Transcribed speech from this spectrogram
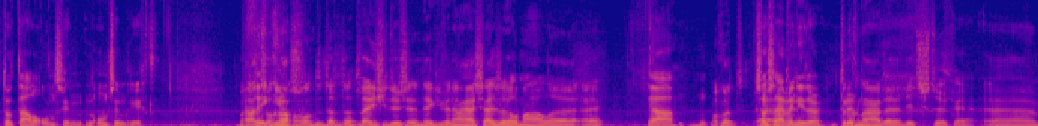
totale onzin, een onzinbericht. Maar het is wel grappig, want dat, dat lees je dus en dan denk je van nou ja, zij zijn helemaal... eh, hè? Ja, Maar goed. zo eh, zijn we niet hoor. Terug naar eh, dit stuk. Hè. Ehm,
